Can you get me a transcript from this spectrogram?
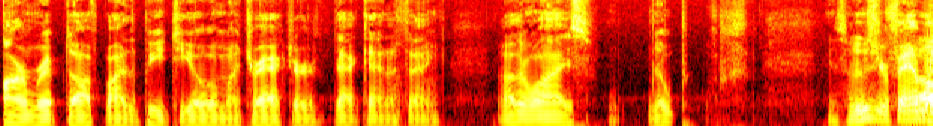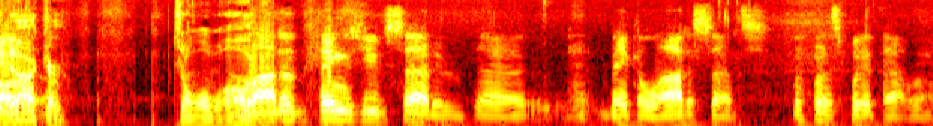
Arm ripped off by the PTO of my tractor, that kind of thing. Otherwise, nope. So who's your family Oh, doctor? Joel Wallach. A lot of the things you've said have, uh, make a lot of sense. Let's put it that way.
